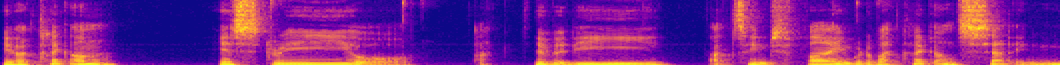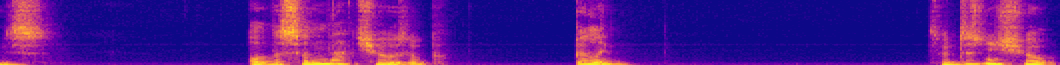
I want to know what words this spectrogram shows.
If I click on history or activity, that seems fine. But if I click on settings, all of a sudden that shows up billing. So it doesn't show up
